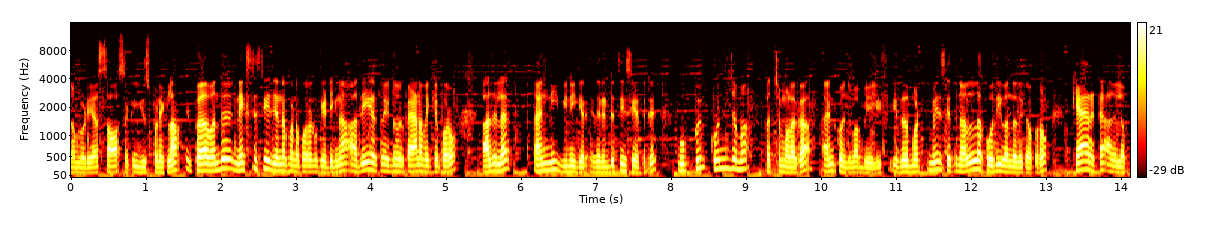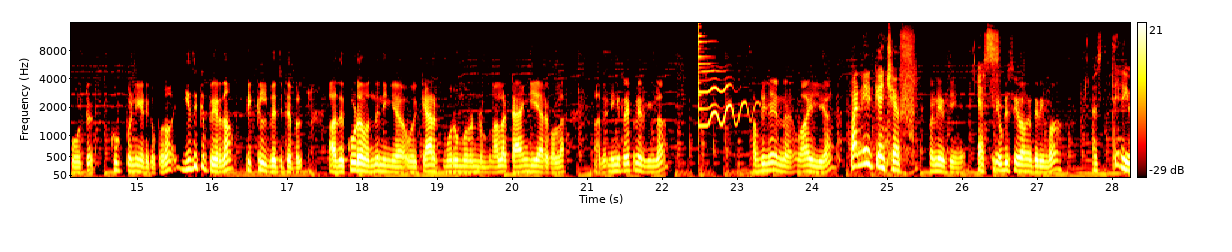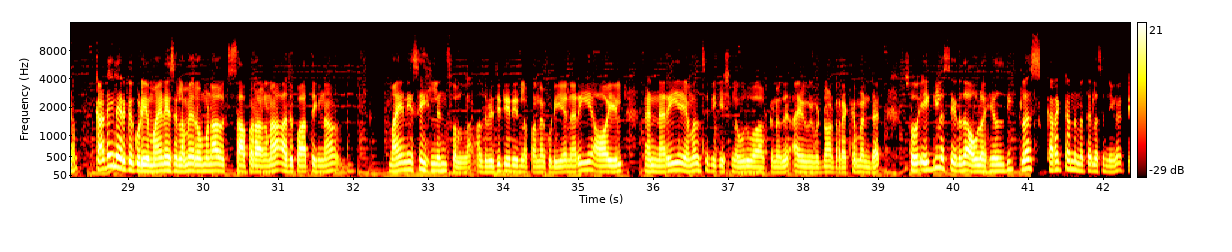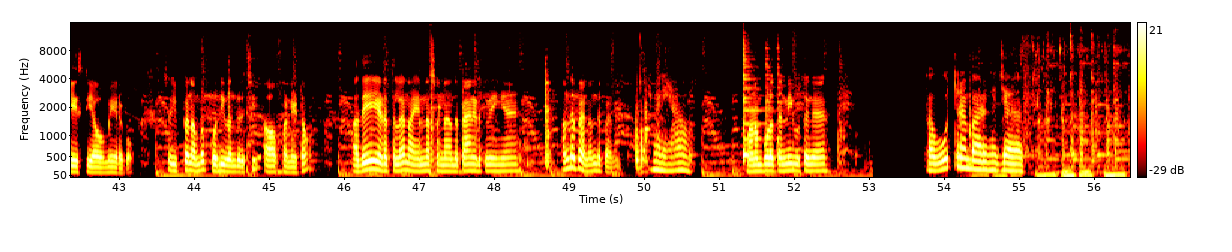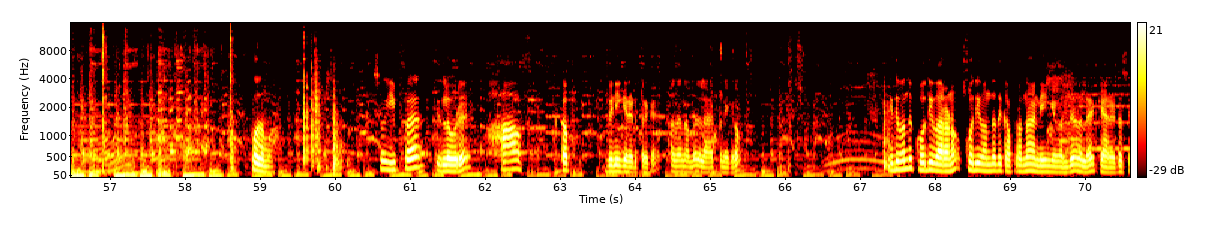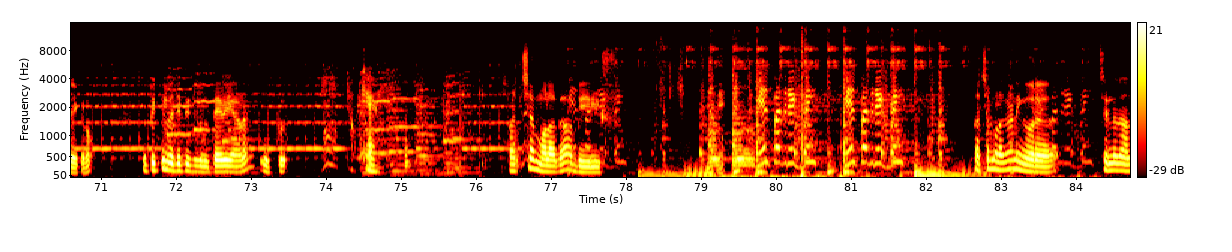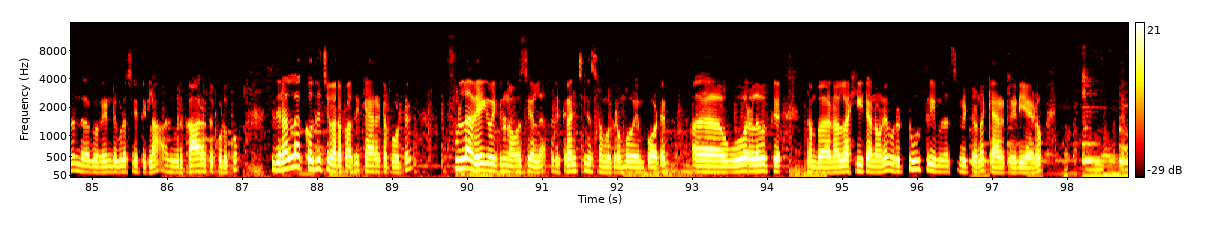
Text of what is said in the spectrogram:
நம்மளுடைய சாஸுக்கு யூஸ் பண்ணிக்கலாம். இப்போ வந்து நெக்ஸ்ட் ஸ்டேஜ் என்ன பண்ண போகிறோம்னு கேட்டிங்கன்னா அதே இடத்துல இன்னொரு பேனை வைக்க போகிறோம் அதில் தண்ணி வினிகர் இது ரெண்டுத்தையும் சேர்த்துட்டு உப்பு கொஞ்சமாக பச்சை மிளகா அண்ட் கொஞ்சமாக பேலீஃப் இதை மட்டுமே சேர்த்து நல்லா கொதி வந்ததுக்கப்புறம் கேரட்டை அதில் போட்டு குக் பண்ணி எடுக்க போகிறோம் இதுக்கு பேர் தான் பிக்கிள் வெஜிடபிள் அது கூட வந்து நீங்கள் ஒரு கேரட் முறு முருன்னு நல்லா டேங்கியாக இருக்கும்ல அது நீங்கள் ட்ரை பண்ணியிருக்கீங்களா அப்படின்னா என்ன? வாய் இல்லையா? பண்ணியிருக்கேன் செஃப் பண்ணியிருக்கீங்க. எஸ் எப்படி செய்வாங்க தெரியுமா? அது தெரியும். கடையில் இருக்கக்கூடிய மயனேஸ் எல்லாமே ரொம்ப நாள் வச்சு சாப்பிட்றாங்கன்னா அது பார்த்தீங்கன்னா மயனேஸே இல்லைன்னு சொல்லலாம். அது வெஜிடேரியனில் பண்ணக்கூடிய நிறைய ஆயில் அண்ட் நிறைய எமல்சிஃபிகேஷனில் உருவாக்குனது I would not recommend that so எக்கில் செய்கிறது அவ்வளோ ஹெல்தி ப்ளஸ் கரெக்டாக அந்த மெத்தடில் செஞ்சிங்கன்னா டேஸ்டியாகவுமே இருக்கும். ஸோ இப்போ நம்ம கொதி வந்துருச்சு ஆஃப் பண்ணிட்டோம். அதே இடத்துல நான் என்ன சொன்னேன்? அந்த பேன் எடுத்து வைங்க. அந்த பேன் அந்த பேன் மனம் போல் தண்ணி ஊற்றுங்க இப்போ ஊத்துறேன் பாருங்க செஃப் போதுமா? ஸோ இப்போ இதில் ஒரு ஹாஃப் கப் வினிகர் எடுத்திருக்கேன். அதை நம்ம இதில் ஆட் பண்ணிக்கிறோம். இது வந்து கொதி வரணும். கொதி வந்ததுக்கு அப்புறம் தான் நீங்கள் வந்து அதில் கேரட்டை சேர்க்கணும். பிக்கிள் வெஜிடபிள் தேவையான உப்பு. ஓகே பச்சை மிளகா பீலீஃப் பச்சை மிளகா நீங்கள் ஒரு சின்னதாக வந்து அந்தளவுக்கு ஒரு ரெண்டு கூட சேர்த்துக்கலாம். அது ஒரு காரத்தை கொடுக்கும். இது நல்லா கொதிச்சு வர பார்த்து கேரட்டை போட்டு ஃபுல்லாக வேக வைக்கணும்னு அவசியம் இல்லை. அது க்ரன்ச்சினஸ் நம்மளுக்கு ரொம்ப இம்பார்ட்டன்ட் ஓரளவுக்கு நம்ம நல்லா ஹீட் ஆனவுடனே ஒரு டூ த்ரீ மினிட்ஸ் விட்டோம்னா கேரட் ரெடி ஆகிடும்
